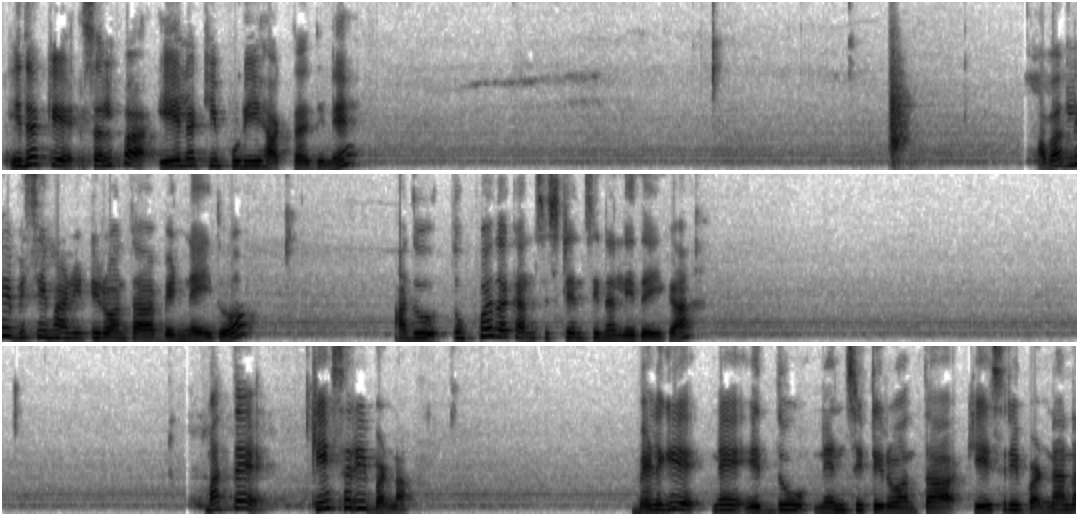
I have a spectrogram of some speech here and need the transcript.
ಇದಕ್ಕೆ ಸ್ವಲ್ಪ ಏಲಕ್ಕಿ ಪುಡಿ ಹಾಕ್ತಾ ಇದ್ದೀನಿ. ಅವಾಗಲೇ ಬಿಸಿ ಮಾಡಿಟ್ಟಿರುವಂಥ ಬೆಣ್ಣೆ ಇದು. ಅದು ತುಪ್ಪದ ಕನ್ಸಿಸ್ಟೆನ್ಸಿನಲ್ಲಿದೆ ಈಗ. ಮತ್ತೆ ಕೇಸರಿ ಬಣ್ಣ. ಬೆಳಗ್ಗೆನೆ ಎದ್ದು ನೆನೆಸಿಟ್ಟಿರುವಂಥ ಕೇಸರಿ ಬಣ್ಣನ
